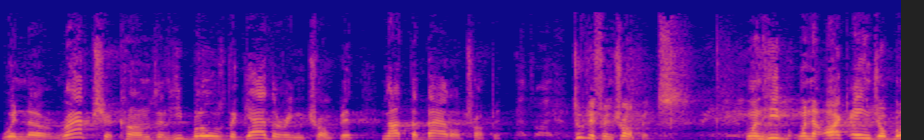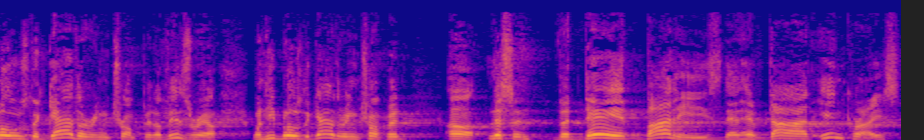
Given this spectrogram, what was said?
when the rapture comes and he blows the gathering trumpet, not the battle trumpet. Right. Two different trumpets when, he, when the archangel blows the gathering trumpet of Israel, when he blows the gathering trumpet, uh, listen, the dead bodies that have died in Christ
